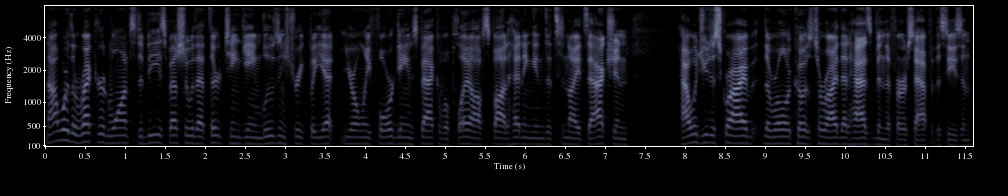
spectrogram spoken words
Not where the record wants to be, especially with that 13 game losing streak, but yet you're only four games back of a playoff spot heading into tonight's action. How would you describe the roller coaster ride that has been the first half of the season?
